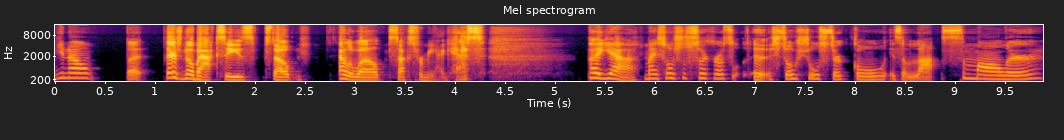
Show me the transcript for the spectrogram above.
you know but there's no backsies so lol sucks for me i guess but yeah my social circles uh, social circle is a lot smaller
